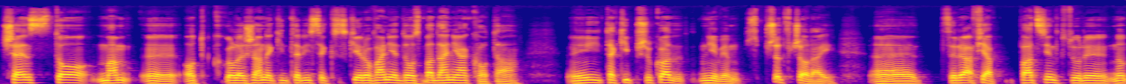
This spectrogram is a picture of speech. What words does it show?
Często mam e, od koleżanek internistek skierowanie do zbadania kota. I taki przykład, nie wiem, z przedwczoraj. Trafia pacjent, który, no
